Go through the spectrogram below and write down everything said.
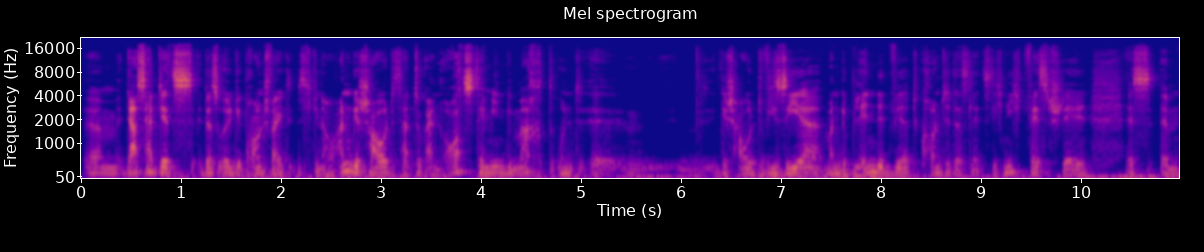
das hat jetzt das OLG Braunschweig sich genau angeschaut. Es hat sogar einen Ortstermin gemacht und äh, geschaut, wie sehr man geblendet wird, konnte das letztlich nicht feststellen. Es ähm,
